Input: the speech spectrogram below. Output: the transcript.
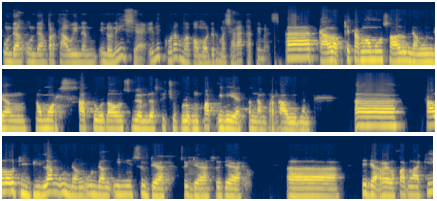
undang-undang perkawinan Indonesia ini kurang mengakomodir masyarakat nih mas? Uh, kalau kita ngomong soal undang-undang nomor 1 tahun 1974 ini ya tentang perkawinan, uh, kalau dibilang undang-undang ini sudah sudah hmm. sudah uh, tidak relevan lagi,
